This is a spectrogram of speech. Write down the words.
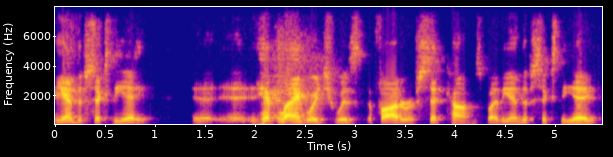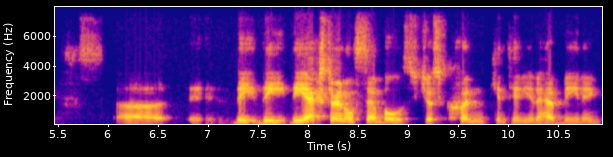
the end of 68. Uh, hip language was the fodder of sitcoms by the end of 68. Uh, the, the, the external symbols just couldn't continue to have meaning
